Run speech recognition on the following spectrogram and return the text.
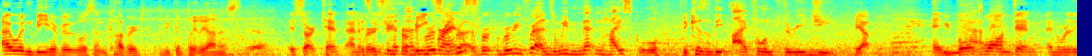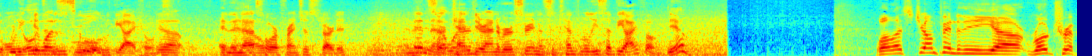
I wouldn't be here if it wasn't covered, to be completely honest. Yeah. It's our 10th anniversary 10th for being friends. For, for, being friends. We met in high school because of the iPhone 3G. Yep. And we both walked in and we're the only, we're the only kids in the school, school with the iPhones. Yeah. And, and then now, that's how our friendship started. And then and it's our 10th year anniversary and it's the 10th release of the iPhone. Yeah. Well, let's jump into the uh, road trip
